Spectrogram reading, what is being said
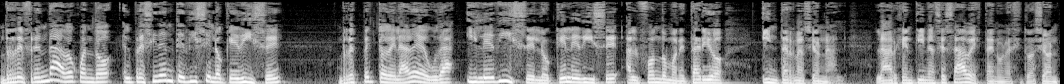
refrendado cuando el presidente dice lo que dice respecto de la deuda y le dice lo que le dice al Fondo Monetario Internacional. La Argentina, se sabe, está en una situación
